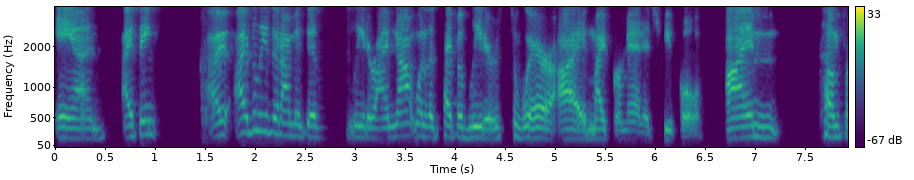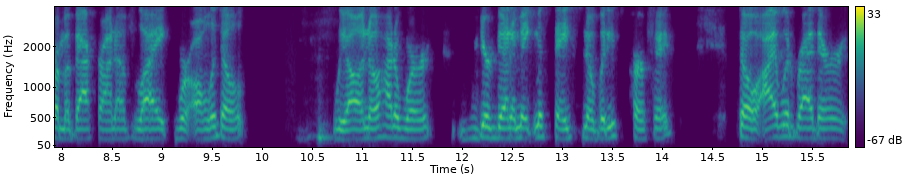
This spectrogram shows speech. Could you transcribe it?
And I think I, I believe that I'm a good leader. I'm not one of the type of leaders to where I micromanage people. I'm come from a background of like, we're all adults. Mm-hmm. We all know how to work. You're going to make mistakes. Nobody's perfect. So I would rather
